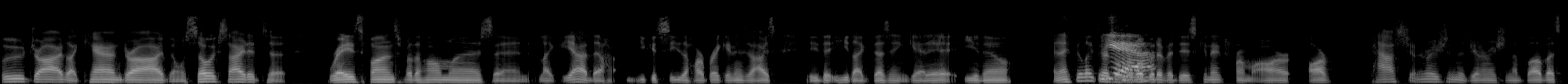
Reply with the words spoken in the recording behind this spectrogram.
food drive, like can drive, and was so excited to raise funds for the homeless and like yeah the you could see the heartbreak in his eyes he, that he like doesn't get it you know and i feel like there's a little bit of a disconnect from our our past generation the generation above us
